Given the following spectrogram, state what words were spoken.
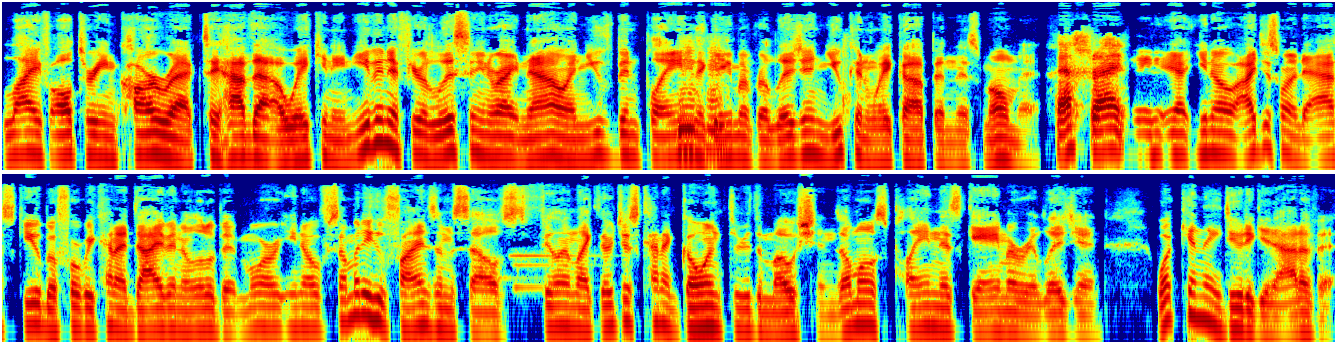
life altering car wreck to have that awakening. Even if you're listening right now and you've been playing mm-hmm. the game of religion, you can wake up in this moment. That's right. And, you know, I just wanted to ask you before we kind of dive in a little bit more, you know, somebody who finds themselves feeling like they're just kind of going through the motions, almost playing this game of religion, what can they do to get out of it?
